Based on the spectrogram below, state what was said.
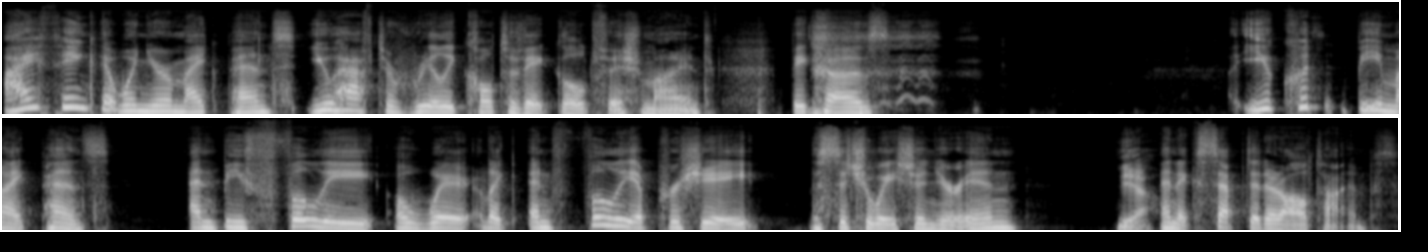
I think that when you're Mike Pence, you have to really cultivate goldfish mind because you couldn't be Mike Pence and be fully aware, like, and fully appreciate the situation you're in Yeah. and accept it at all times.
